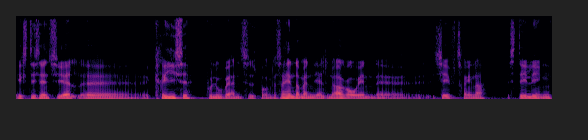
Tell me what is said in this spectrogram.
eksistentiel øh, krise på nuværende tidspunkt. Og så henter man Hjalte Nørgaard ind, øh, cheftræner stillingen,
